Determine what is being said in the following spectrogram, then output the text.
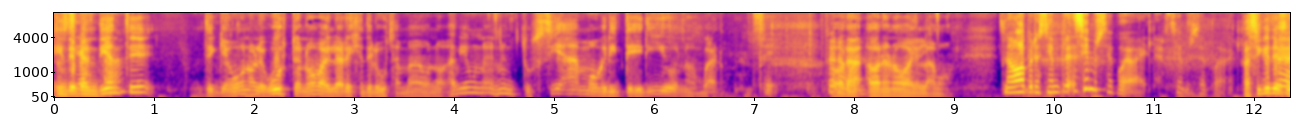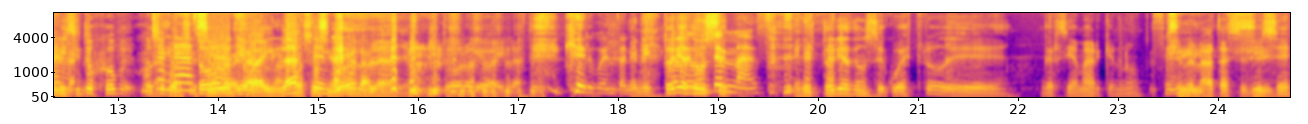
Independiente de que a uno le guste o no bailar, hay gente que le gusta más o no. Había un, entusiasmo, griterío, no, bueno. Sí, ahora, ahora no bailamos. No, pero siempre, siempre se puede bailar, siempre se puede bailar. Así que te felicito, José, por todo lo que bailaste en cumpleaños. todo lo que bailaste. Qué vergüenza. En historias, de un más. en historias de un secuestro de García Márquez, ¿no? Sí. Se relata, se dice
